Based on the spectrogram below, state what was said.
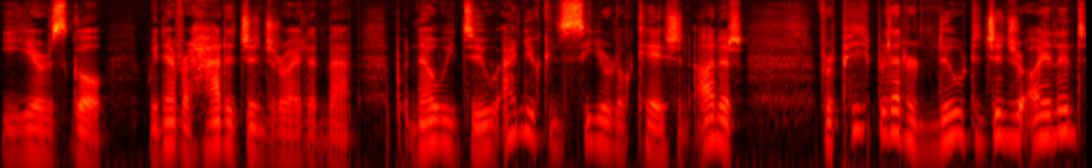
years ago. We never had a Ginger Island map, but now we do, and you can see your location on it. For people that are new to Ginger Island,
